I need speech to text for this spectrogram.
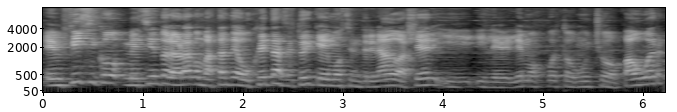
En físico me siento la verdad con bastante agujetas. Estoy que hemos entrenado ayer y, y le, le hemos puesto mucho power.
